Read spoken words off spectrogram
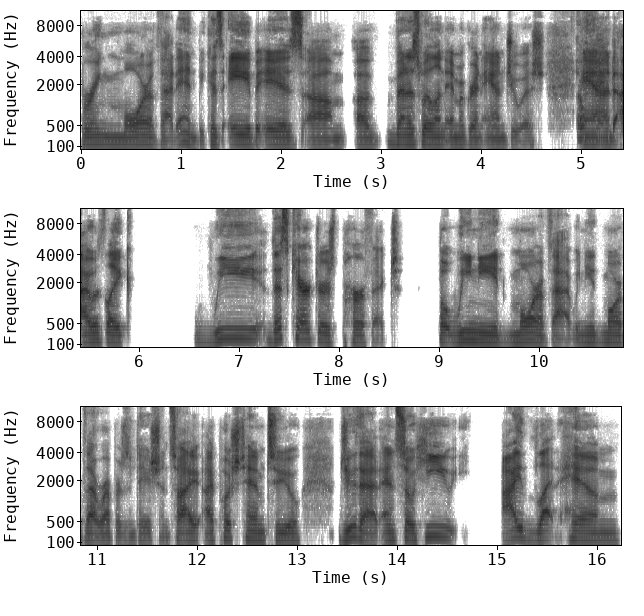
bring more of that in because Abe is um a Venezuelan immigrant and Jewish, Okay. and I was like, we this character is perfect. But we need more of that. We need more of that representation. So I, I pushed him to do that. And so he, I let him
